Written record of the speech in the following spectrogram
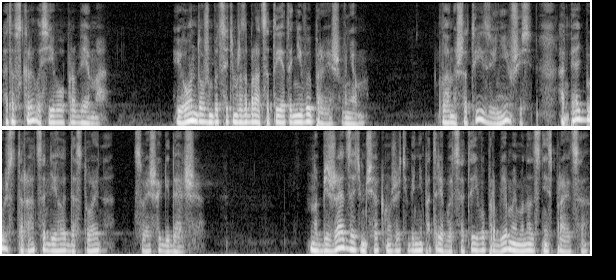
Это вскрылась его проблема. И он должен быть с этим разобраться, ты это не выправишь в нем. Главное, что ты, извинившись, опять будешь стараться делать достойно свои шаги дальше. Но бежать за этим человеком уже тебе не потребуется. Это его проблема, ему надо с ней справиться.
